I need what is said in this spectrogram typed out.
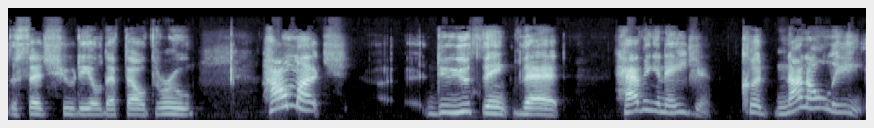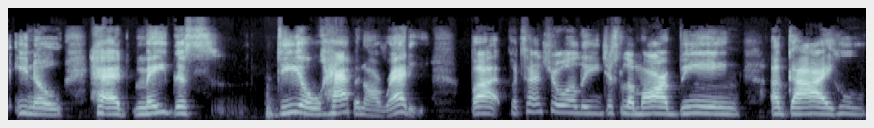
the said shoe deal that fell through. How much do you think that having an agent could not only, you know, had made this deal happen already, but potentially just Lamar being a guy who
